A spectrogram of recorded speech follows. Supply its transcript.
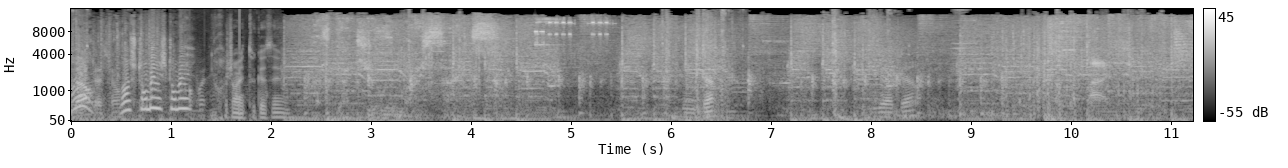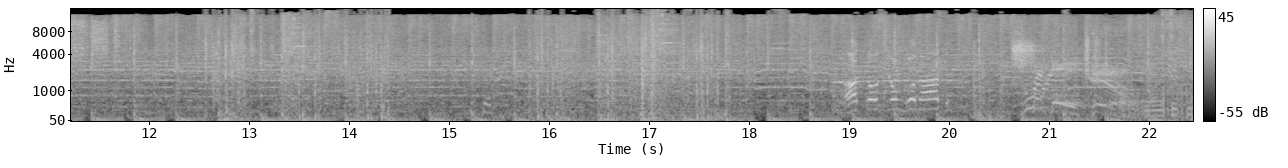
Non. Non, je suis tombé, je suis tombé. Oh, j'ai envie de tout. Super. Il est à terre. Attention, grenade Est ici.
